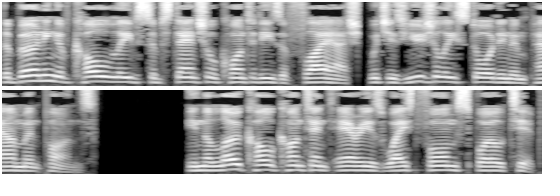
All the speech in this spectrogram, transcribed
The burning of coal leaves substantial quantities of fly ash, which is usually stored in impoundment ponds. In the low coal content areas waste forms spoil tip.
